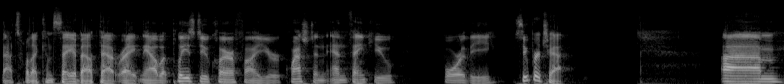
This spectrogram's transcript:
that's what i can say about that right now. But please do clarify your question and thank you for the super chat. Um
